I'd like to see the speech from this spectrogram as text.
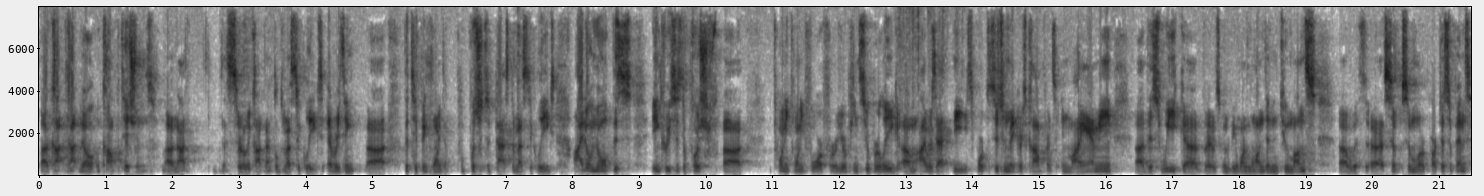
uh, continental competitions, uh, not necessarily continental domestic leagues. Everything, uh, the tipping point that pushes it past domestic leagues. I don't know if this increases the push uh, 2024 for European Super League. Um, I was at the Sport Decision Makers Conference in Miami uh, this week. Uh, there's going to be one in London in two months uh, with uh, sim- similar participants.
